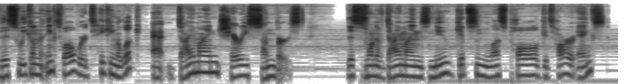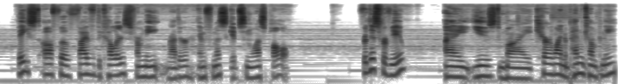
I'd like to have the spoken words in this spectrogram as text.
This week on the Inked Well, we're taking a look at Diamine Cherry Sunburst. This is one of Diamine's new Gibson Les Paul guitar inks, based off of five of the colors from the rather infamous Gibson Les Paul. For this review, I used my Carolina Pen Company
